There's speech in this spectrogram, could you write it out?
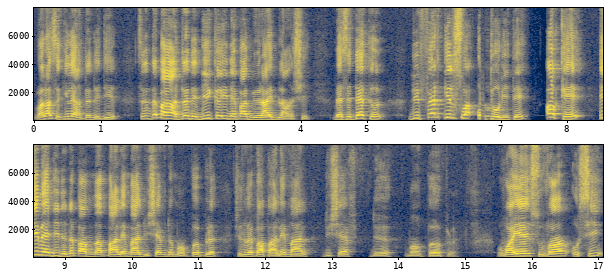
Voilà ce qu'il est en train de dire. Ce n'était pas en train de dire qu'il n'est pas muraille blanchie. Mais c'était que du fait qu'il soit autorité, ok, il m'a dit de ne pas parler mal du chef de mon peuple. Je ne vais pas parler mal du chef de mon peuple. Vous voyez souvent aussi,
